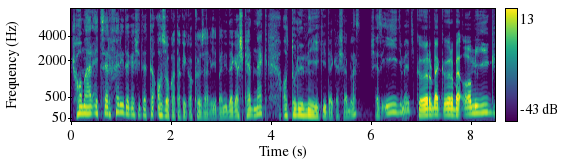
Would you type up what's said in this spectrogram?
És ha már egyszer felidegesítette azokat, akik a közelében idegeskednek, attól ő még idegesebb lesz, és ez így megy körbe-körbe, amíg...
